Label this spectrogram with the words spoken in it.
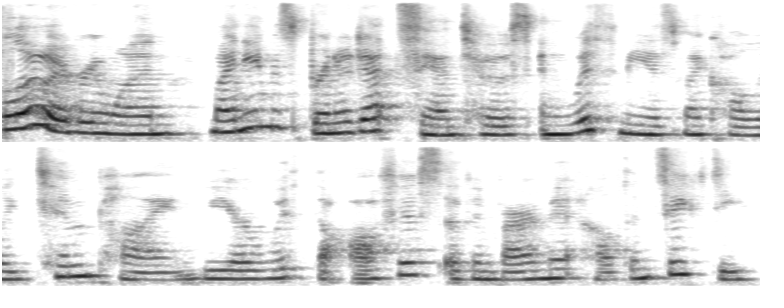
Hello, everyone. My name is Bernadette Santos, and with me is my colleague Tim Pine. We are with the Office of Environment, Health, and Safety.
